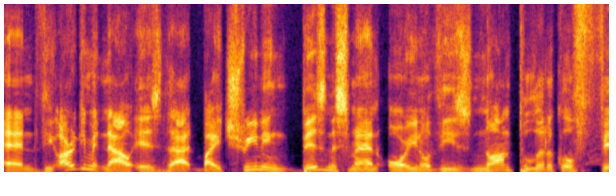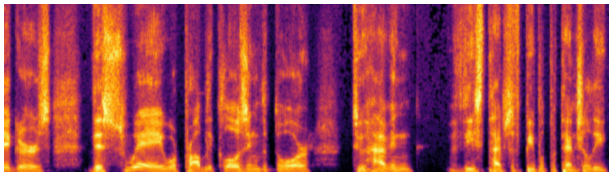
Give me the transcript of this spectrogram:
And the argument now is that by treating businessmen or you know these non-political figures this way we're probably closing the door to having these types of people potentially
